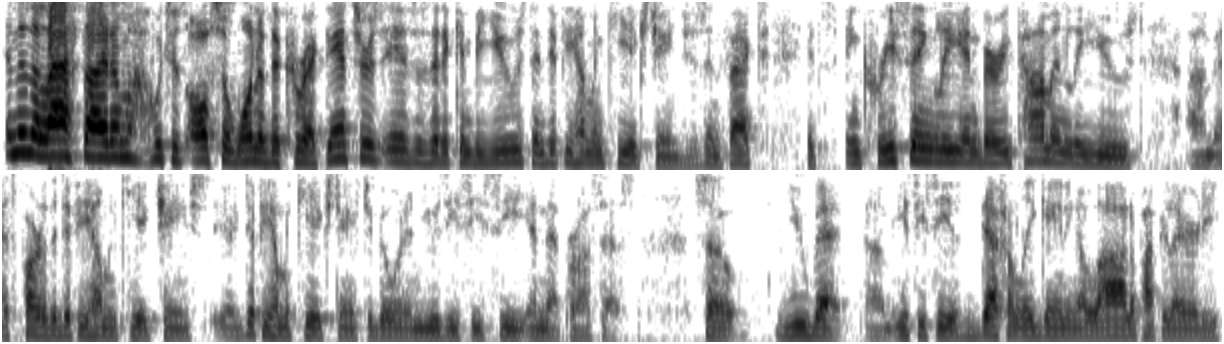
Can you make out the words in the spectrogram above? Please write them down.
And then the last item, which is also one of the correct answers, is, is that it can be used in Diffie-Hellman key exchanges. In fact, it's increasingly and very commonly used um, as part of the Diffie-Hellman key exchange, uh, Diffie-Hellman key exchange to go in and use ECC in that process. So you bet. Um, ECC is definitely gaining a lot of popularity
